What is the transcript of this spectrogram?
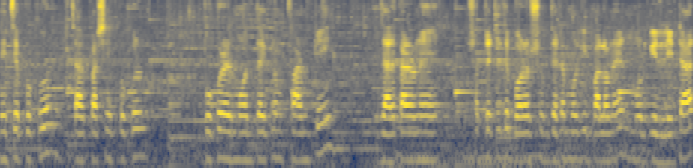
নিচে পুকুর, চারপাশে পুকুর। পুকুরের মধ্যে একদম ফার্মটি যার কারণে সবচেয়ে বড় সুবিধাটা মুরগি পালনের, মুরগির লিটার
